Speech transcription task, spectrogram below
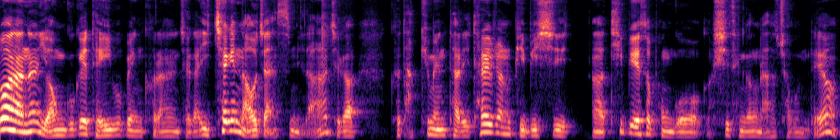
또 하나는 영국의 데이브 뱅크라는 제가 이 책엔 나오지 않습니다. 제가 그 다큐멘터리 텔레비전 BBC 아, TV에서 본 것이 생각나서 적은데요.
